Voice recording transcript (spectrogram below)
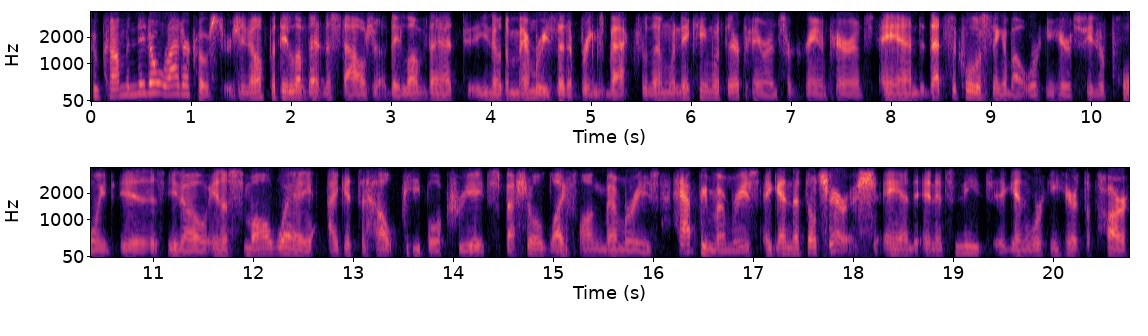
who come and they don't ride our coasters, you know, but they love that nostalgia. They love that, you know, the memories that it brings back for them when they came with their parents or grandparents. And that's the coolest thing about working here at Cedar Point is, you know, in a small way, I get to help people create special lifelong memories, happy memories again that they'll cherish. And and it's neat again working here at the park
